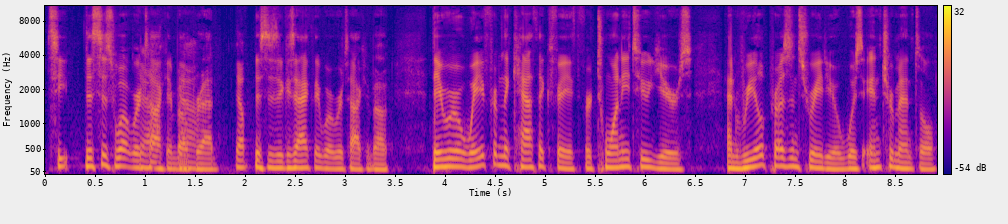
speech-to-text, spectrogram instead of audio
See, this is what we're Yeah, talking about, yeah. Brad. Yep. This is exactly what we're talking about. They were away from the Catholic faith for 22 years, and Real Presence Radio was instrumental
